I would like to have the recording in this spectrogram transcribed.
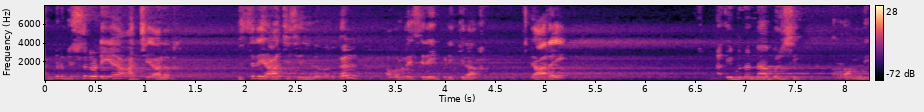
அன்று மிஸ்ருடைய ஆட்சியாளர்கள் மிஸ்ரை ஆட்சி செய்தவர்கள் அவர்களை சிறைப்பிடிக்கிறார்கள் யாரை? இப்னு நபுல்சி ரம்லி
